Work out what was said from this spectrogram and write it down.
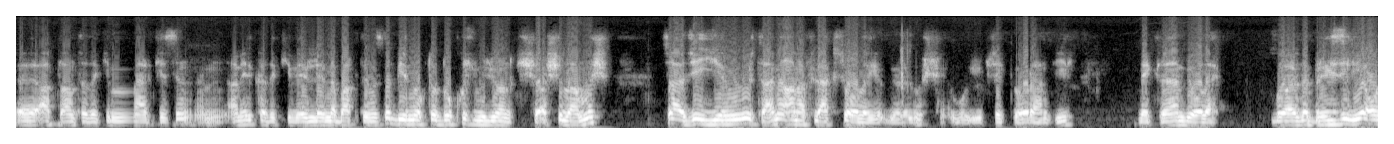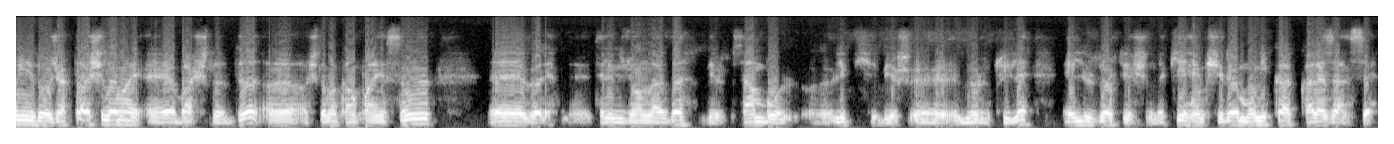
e, Atlanta'daki merkezin e, Amerika'daki verilerine baktığımızda 1.9 milyon kişi aşılanmış. Sadece 21 tane anafilaksi olayı görülmüş. Bu yüksek bir oran değil. Beklenen bir olay. Bu arada Brezilya 17 Ocak'ta aşılama başladı. Aşılama kampanyasını böyle televizyonlarda bir sembolik bir e, görüntüyle 54 yaşındaki hemşire Monica Calazense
